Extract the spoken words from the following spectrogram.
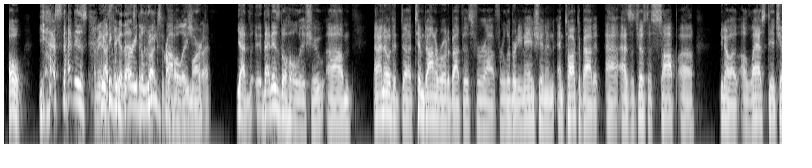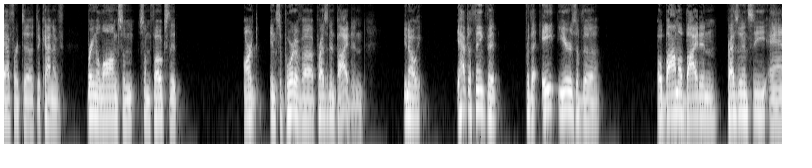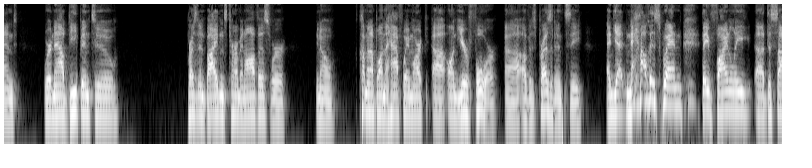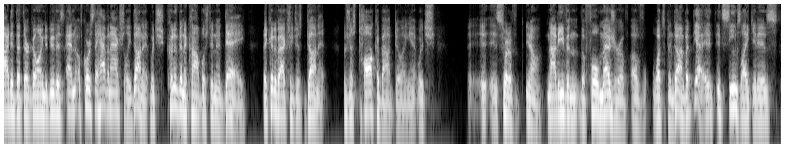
Oh, yes, that is. I mean, I, I think we buried the, the lead probably, issue, Mark. Right? Yeah, th- that is the whole issue. Um, and I know that uh, Tim Donner wrote about this for uh, for Liberty Nation and and talked about it uh, as just a sop, uh, you know, a, a last ditch effort to to kind of bring along some some folks that aren't in support of uh, President Biden. You know, you have to think that for the eight years of the Obama Biden presidency, and we're now deep into President Biden's term in office, where you know, coming up on the halfway mark uh, on year four uh, of his presidency. And yet now is when they've finally uh, decided that they're going to do this. And of course, they haven't actually done it, which could have been accomplished in a day. They could have actually just done it. There's just talk about doing it, which is sort of, you know, not even the full measure of, of what's been done. But yeah, it, it seems like it is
